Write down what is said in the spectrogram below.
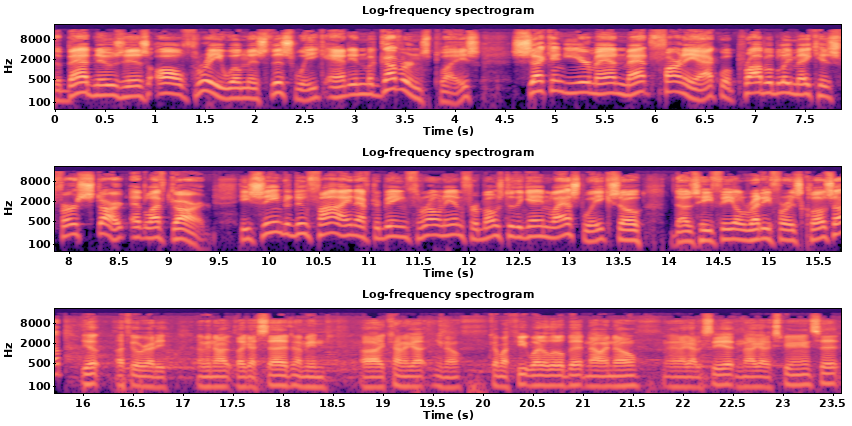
The bad news is all three will miss this week, and in McGovern's place, second year man Matt Farniok will probably make his first start at left guard. He seemed to do fine after being thrown in for most of the game last week, so does he feel ready for his close up? Yep, I feel ready. I mean, I, like I said, I mean, uh, I kind of got, you know, got my feet wet a little bit. Now I know, and I got to see it, and I got to experience it.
